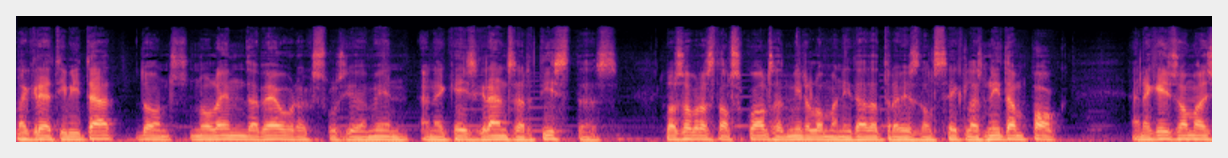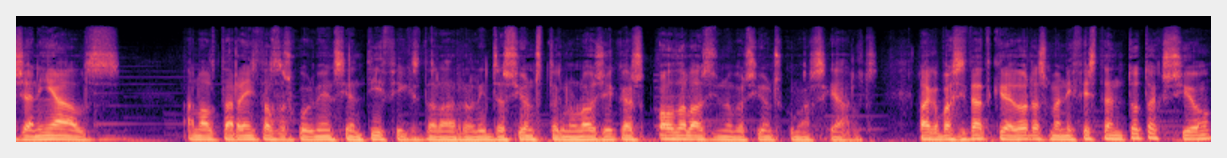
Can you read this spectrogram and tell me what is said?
la creativitat, doncs, no l'hem de veure exclusivament en aquells grans artistes, les obres dels quals admira la humanitat a través dels segles, ni tampoc en aquells homes genials en el terreny dels descobriments científics, de les realitzacions tecnològiques o de les innovacions comercials. La capacitat creadora es manifesta en tota acció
